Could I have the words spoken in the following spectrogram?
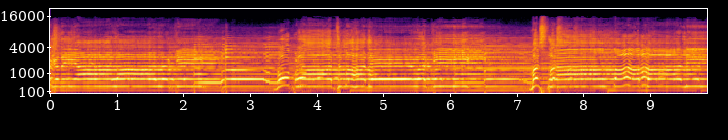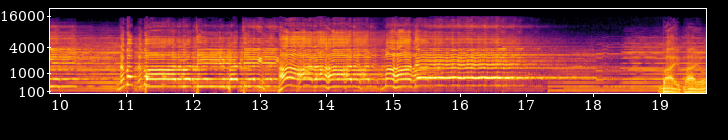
કૃષ્ણ કનૈયા લાલ કી ગોપનાથ મહાદેવ કી મસ્ત રામ બાપાની નમ પાર્વતી પતિ હર હર મહાદેવ ભાઈ ભાઈઓ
